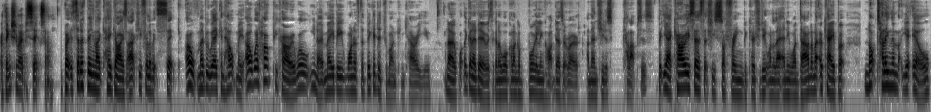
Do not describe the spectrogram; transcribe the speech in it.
I think she might be sick, Sam. But instead of being like, hey guys, I actually feel a bit sick. Oh, maybe they can help me. Oh, we'll help you, Kari. Well, you know, maybe one of the bigger Digimon can carry you. No, what they're going to do is they're going to walk along a boiling hot desert road and then she just collapses. But yeah, Kari says that she's suffering because she didn't want to let anyone down. I'm like, okay, but not telling them that you're ill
